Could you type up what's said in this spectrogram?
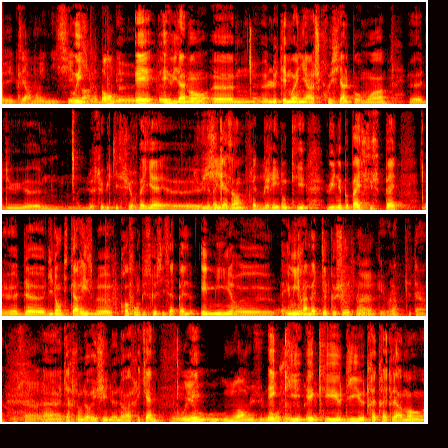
est clairement initiée Oui. par la bande. Et évidemment, le témoignage crucial pour moi du, de celui qui surveillait euh, le magasin, Fred Mm. Perry, donc qui, lui, ne peut pas être suspect euh, de- d'identitarisme profond, puisque s'il s'appelle Émir, euh, Émir Ahmed quelque chose, hein, donc, voilà, c'est un, c'est un- un garçon d'origine nord-africaine, oui, et- ou, ou noir musulman. et qui, plus. et qui dit très très clairement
